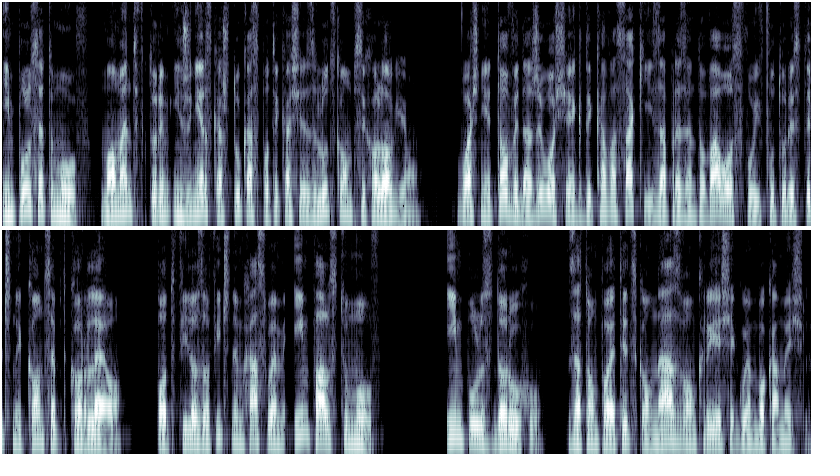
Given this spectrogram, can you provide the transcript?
Impulse to Move, moment, w którym inżynierska sztuka spotyka się z ludzką psychologią. Właśnie to wydarzyło się, gdy Kawasaki zaprezentowało swój futurystyczny koncept Corleo pod filozoficznym hasłem Impulse to Move impuls do ruchu. Za tą poetycką nazwą kryje się głęboka myśl.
